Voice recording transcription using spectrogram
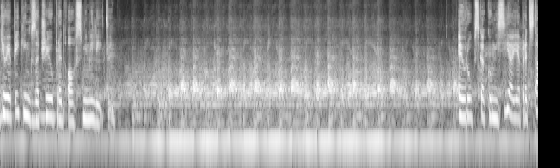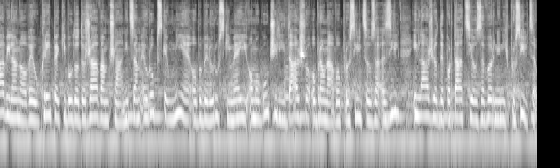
ki jo je Peking začel pred osmimi leti. Evropska komisija je predstavila nove ukrepe, ki bodo državam članicam Evropske unije ob beloruski meji omogočili daljšo obravnavo prosilcev za azil in lažjo deportacijo zavrnjenih prosilcev.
